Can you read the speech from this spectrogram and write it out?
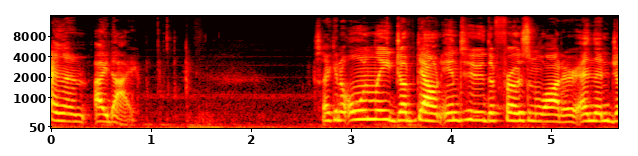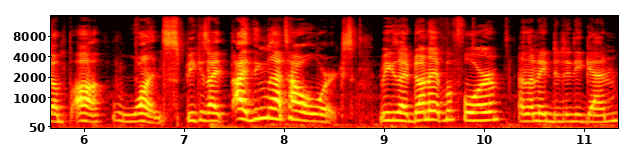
And then I die. So I can only jump down into the frozen water and then jump up once because I, I think that's how it works. Because I've done it before and then I did it again.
